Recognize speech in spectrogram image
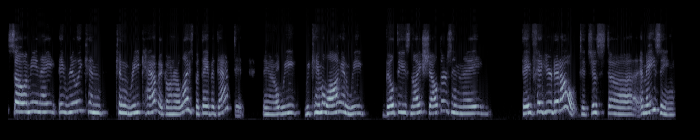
So i mean they they really can can wreak havoc on our lives but they've adapted. You know we we came along and we built these nice shelters and they they figured it out. It's just uh amazing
